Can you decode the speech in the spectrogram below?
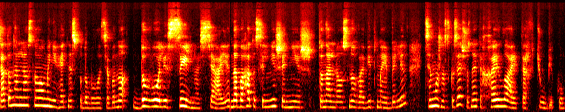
Ця тональна основа мені геть не сподобалася. Воно доволі сильно сяє, набагато сильніше, ніж тональна основа від Maybelline. Це можна сказати, що знаєте, хайлайтер в тюбіку.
